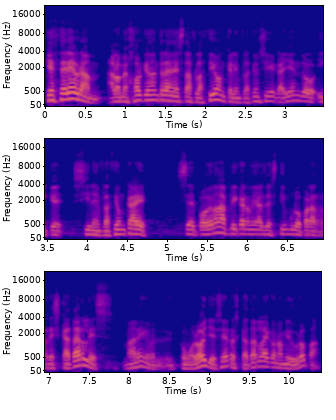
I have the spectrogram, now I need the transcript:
¿Qué celebran? A lo mejor que no entran en esta inflación, que la inflación sigue cayendo y que si la inflación cae, se podrán aplicar medidas de estímulo para rescatarles, ¿vale? Como lo oyes, ¿eh? Rescatar la economía de Europa.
